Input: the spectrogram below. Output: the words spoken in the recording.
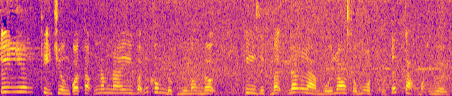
Tuy nhiên, thị trường quà tặng năm nay vẫn không được như mong đợi khi dịch bệnh đang là mối lo số 1 của tất cả mọi người.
